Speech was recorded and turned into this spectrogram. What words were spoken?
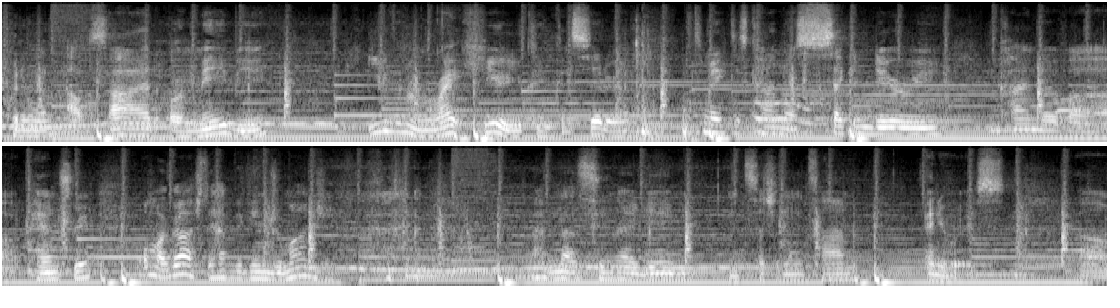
putting one outside or maybe even right here, you can consider to make this kind of secondary kind of uh, pantry. Oh my gosh, they have the game Jumanji. I have not seen that game in such a long time. Anyways, um,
